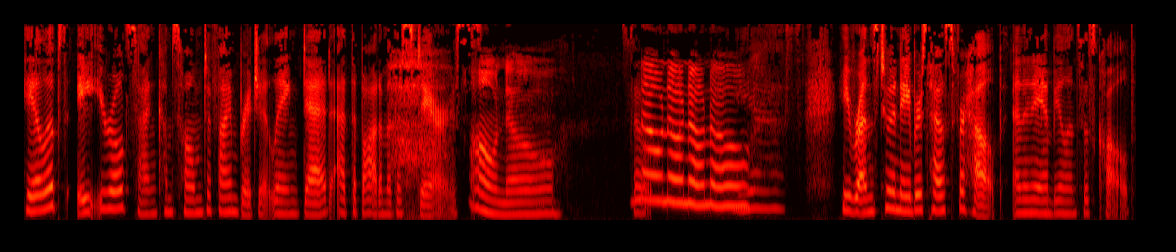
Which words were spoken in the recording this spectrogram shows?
Caleb's eight year old son comes home to find Bridget laying dead at the bottom of the stairs. Oh no. So- no, no, no, no. Yes. He runs to a neighbor's house for help, and an ambulance is called.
